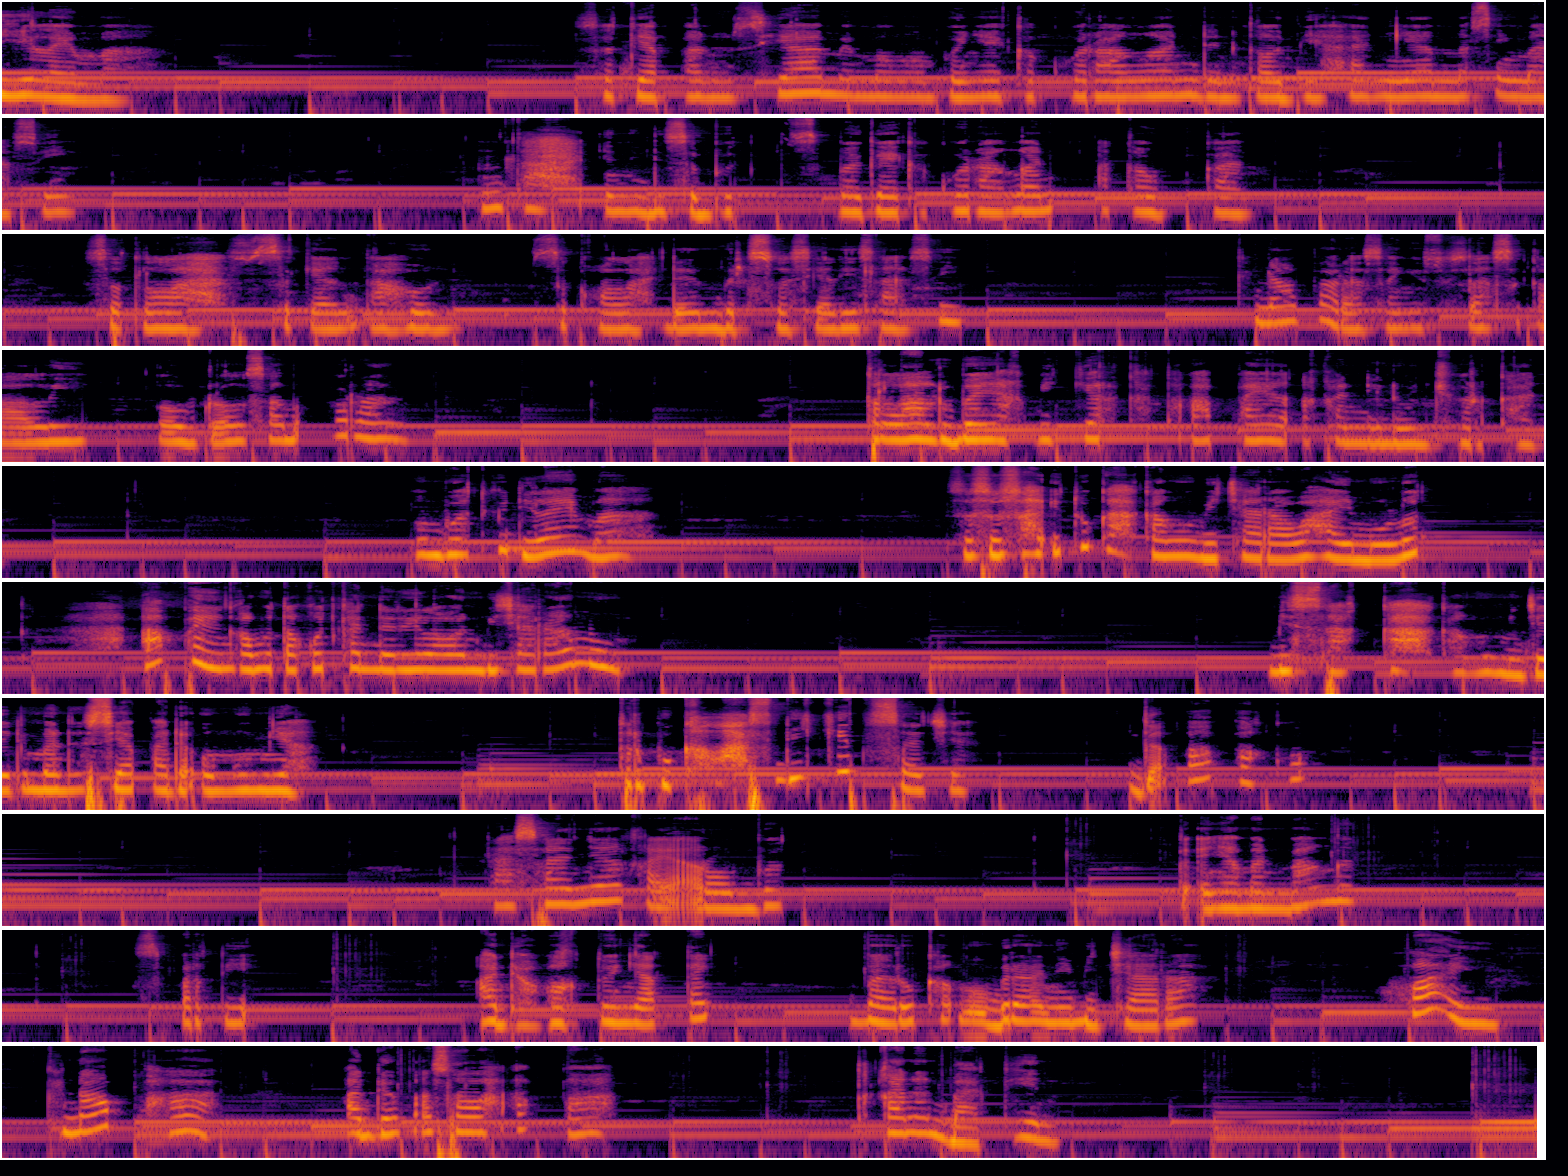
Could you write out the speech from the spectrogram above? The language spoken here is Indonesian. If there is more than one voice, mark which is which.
Speaker 1: Dilema Setiap manusia memang mempunyai kekurangan dan kelebihannya masing-masing. Entah ini disebut sebagai kekurangan atau bukan. Setelah sekian tahun sekolah dan bersosialisasi, kenapa rasanya susah sekali ngobrol sama orang? terlalu banyak mikir kata apa yang akan diluncurkan. Membuatku dilema. Sesusah itukah kamu bicara wahai mulut? Apa yang kamu takutkan dari lawan bicaramu? Bisakah kamu menjadi manusia pada umumnya? Terbukalah sedikit saja. Gak apa-apa kok. rasanya kayak robot. Kayak nyaman banget. Seperti ada waktunya tek baru kamu berani bicara. Why? Kenapa? Ada masalah apa? Tekanan batin. thank you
